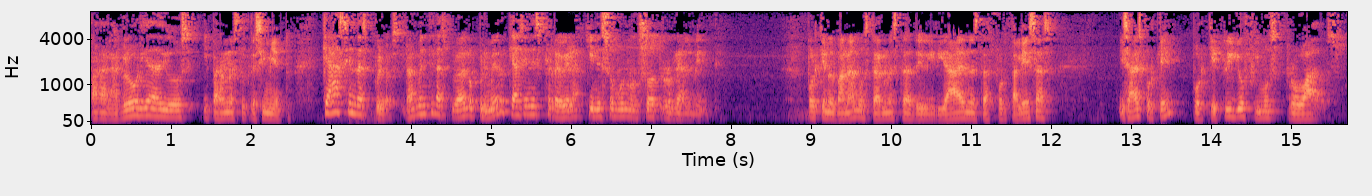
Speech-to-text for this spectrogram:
para la gloria de Dios y para nuestro crecimiento. ¿Qué hacen las pruebas? Realmente las pruebas lo primero que hacen es que revelan quiénes somos nosotros realmente. Porque nos van a mostrar nuestras debilidades, nuestras fortalezas. ¿Y sabes por qué? Porque tú y yo fuimos probados.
